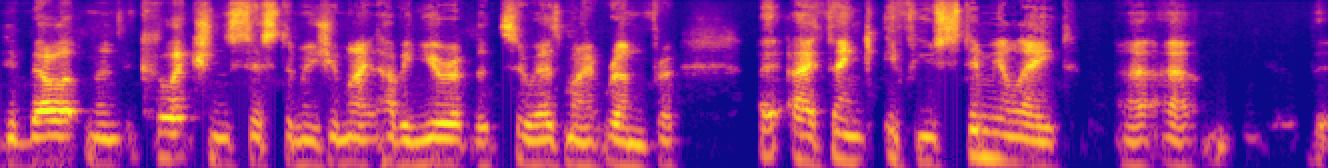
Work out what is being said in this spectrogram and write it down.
development collection system as you might have in Europe that Suez might run for. I, I think if you stimulate uh, uh, the,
